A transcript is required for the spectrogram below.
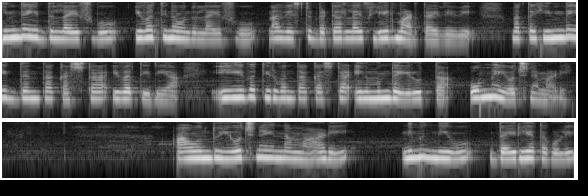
ಹಿಂದೆ ಇದ್ದ ಲೈಫ್ಗೂ ಇವತ್ತಿನ ಒಂದು ಲೈಫ್ಗೂ ನಾವು ಎಷ್ಟು ಬೆಟರ್ ಲೈಫ್ ಲೀಡ್ ಮಾಡ್ತಾ ಇದ್ದೀವಿ. ಮತ್ತು ಹಿಂದೆ ಇದ್ದಂಥ ಕಷ್ಟ ಇವತ್ತಿದೆಯಾ? ಈ ಇವತ್ತಿರುವಂಥ ಕಷ್ಟ ಇನ್ನು ಮುಂದೆ ಇರುತ್ತಾ? ಒಮ್ಮೆ ಯೋಚನೆ ಮಾಡಿ. ಆ ಒಂದು ಯೋಚನೆಯನ್ನು ಮಾಡಿ ನಿಮಗೆ ನೀವು ಧೈರ್ಯ ತಗೊಳ್ಳಿ,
